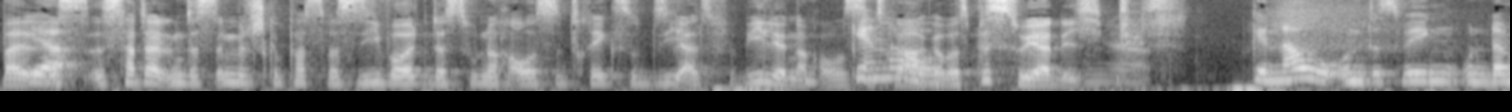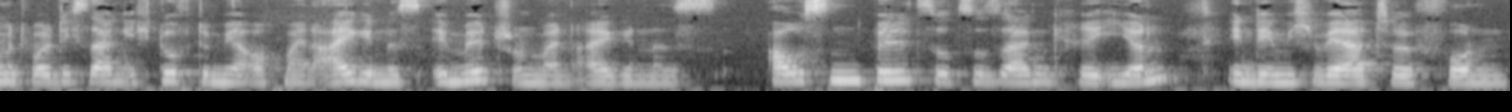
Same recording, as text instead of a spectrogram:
Weil ja. es, es hat halt in das Image gepasst, was sie wollten, dass du nach außen trägst und sie als Familie nach außen genau. tragen. Aber das bist du ja nicht. Ja. Genau, und deswegen, und damit wollte ich sagen, ich durfte mir auch mein eigenes Image und mein eigenes Außenbild sozusagen kreieren, indem ich Werte von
